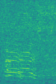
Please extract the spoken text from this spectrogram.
Come on.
